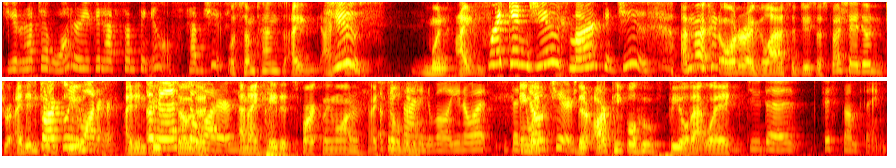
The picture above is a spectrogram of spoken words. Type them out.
you don't have to have water. You could have something else. Have juice. Well, sometimes I actually, juice. When I Freaking juice, Mark. Juice. I'm not going to order a glass of juice, especially I don't. I didn't Sparkling drink juice. water. I didn't Okay, drink that's still soda, water. and I hated sparkling water. I still okay, fine. do. Well, you know what? Then Anyway, don't cheers. There are people who feel that way. Do the fist bump thing.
